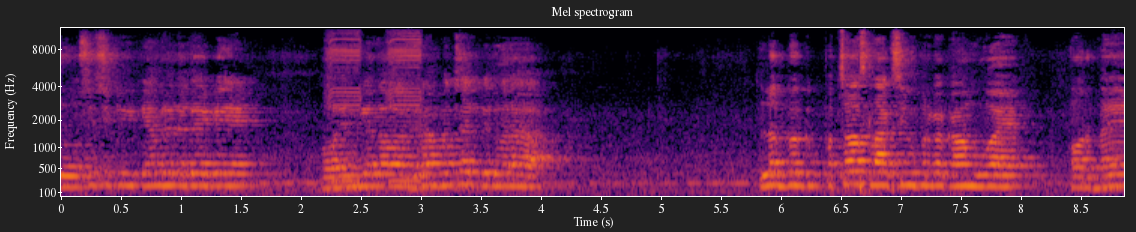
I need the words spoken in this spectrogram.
जो सीसीटीवी कैमरे लगाए गए और इनके अलावा ग्राम पंचायत के द्वारा लगभग 50 लाख से ऊपर का काम हुआ है और नए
